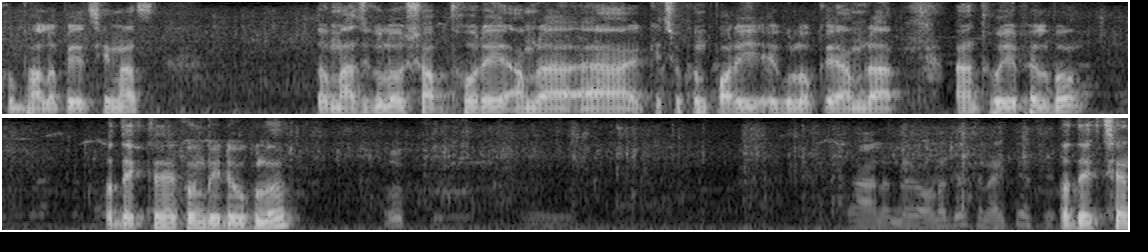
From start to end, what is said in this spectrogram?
খুব ভালো পেয়েছি মাছ। তো মাছগুলো সব ধরে আমরা কিছুক্ষণ পরেই এগুলোকে আমরা ধুয়ে ফেলব। তো দেখতে থাকুন ভিডিওগুলো। তো দেখছেন,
